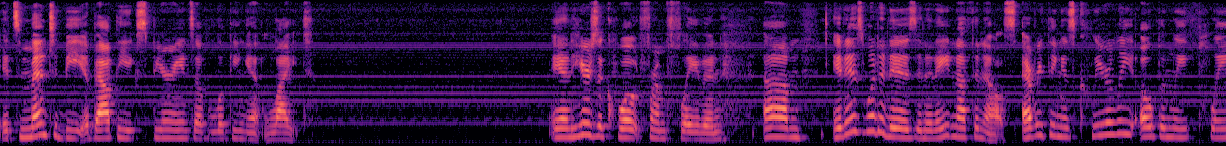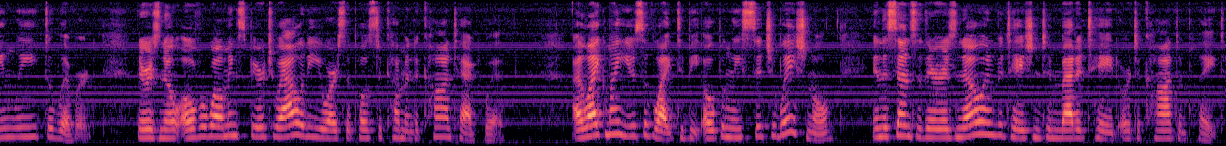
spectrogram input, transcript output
It's meant to be about the experience of looking at light. And here's a quote from Flavin. Um, it is what it is, and it ain't nothing else. Everything is clearly, openly, plainly delivered. There is no overwhelming spirituality you are supposed to come into contact with. I like my use of light to be openly situational, in the sense that there is no invitation to meditate or to contemplate.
